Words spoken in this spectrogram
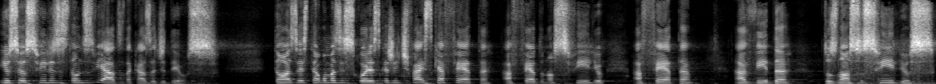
e os seus filhos estão desviados da casa de Deus. Então, às vezes, tem algumas escolhas que a gente faz que afeta a fé do nosso filho, afeta a vida dos nossos filhos.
